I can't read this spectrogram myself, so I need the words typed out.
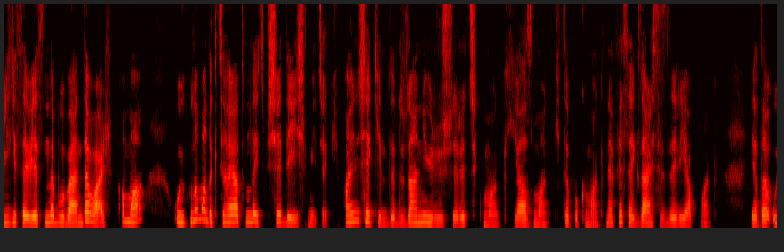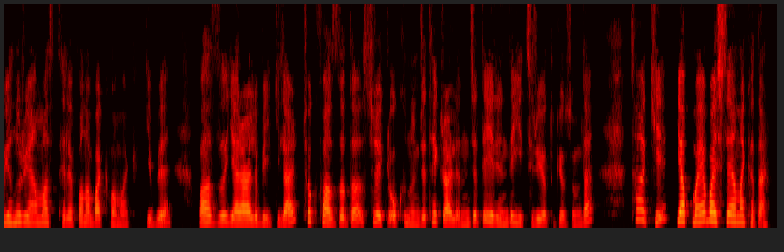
Bilgi seviyesinde bu bende var ama uygulamadıkça hayatımda hiçbir şey değişmeyecek. Aynı şekilde düzenli yürüyüşlere çıkmak, yazmak, kitap okumak, nefes egzersizleri yapmak ya da uyanır uyanmaz telefona bakmamak gibi bazı yararlı bilgiler çok fazla da sürekli okununca, tekrarlanınca değerini de yitiriyordu gözümde. Ta ki yapmaya başlayana kadar.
